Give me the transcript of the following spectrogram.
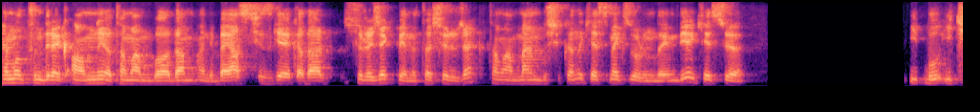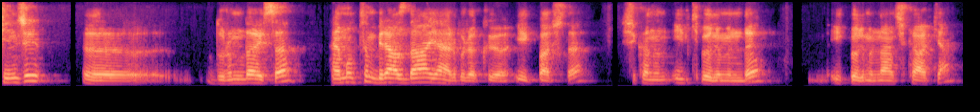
Hamilton direkt anlıyor tamam bu adam hani beyaz çizgiye kadar sürecek beni taşıracak. Tamam ben bu şıkanı kesmek zorundayım diye kesiyor. Bu ikinci e, durumdaysa Hamilton biraz daha yer bırakıyor ilk başta. Şikanın ilk bölümünde, ilk bölümünden çıkarken.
